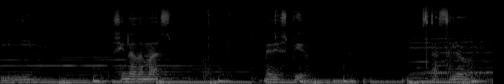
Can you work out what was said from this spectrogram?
Y sin nada más, me despido. Hasta luego.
